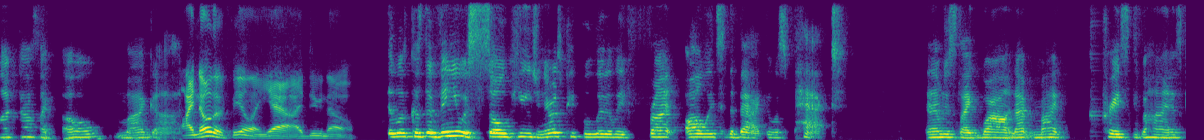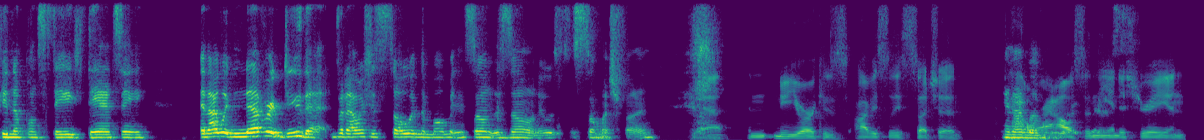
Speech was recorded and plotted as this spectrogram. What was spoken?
I was like, oh my God. I know the feeling. Yeah, I do know. it was because the venue was so huge and there was people literally front all the way to the back. It was packed. And I'm just like, wow. And I, my crazy behind is getting up on stage, dancing. And I would never do that, but I was just so in the moment and so in the zone. It was just so much fun. Yeah. And New York is obviously such a And I love York, in the industry. And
